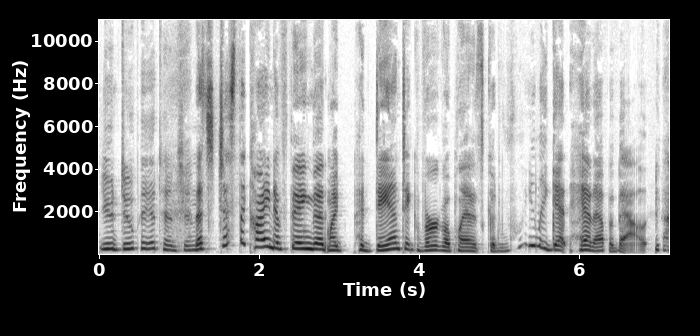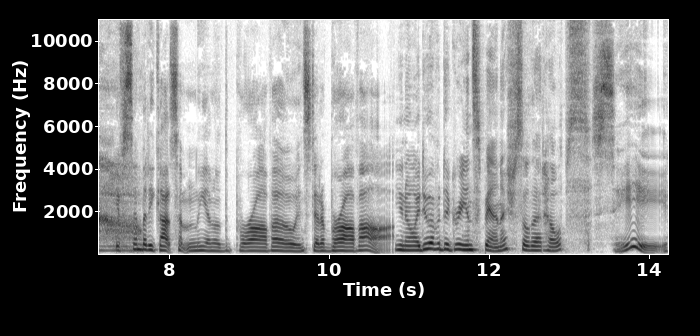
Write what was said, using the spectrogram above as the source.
You do pay attention. That's just the kind of thing that my pedantic Virgo planets could really get head up about. if somebody got something, you know, the bravo instead of brava. You know, I do have a degree in Spanish, so that helps. See,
